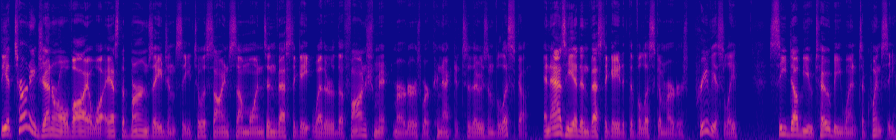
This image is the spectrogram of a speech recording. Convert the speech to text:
The Attorney General of Iowa asked the Burns Agency to assign someone to investigate whether the Pfanschmidt murders were connected to those in Villisca. And as he had investigated the Villisca murders previously, C.W. Toby went to Quincy.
